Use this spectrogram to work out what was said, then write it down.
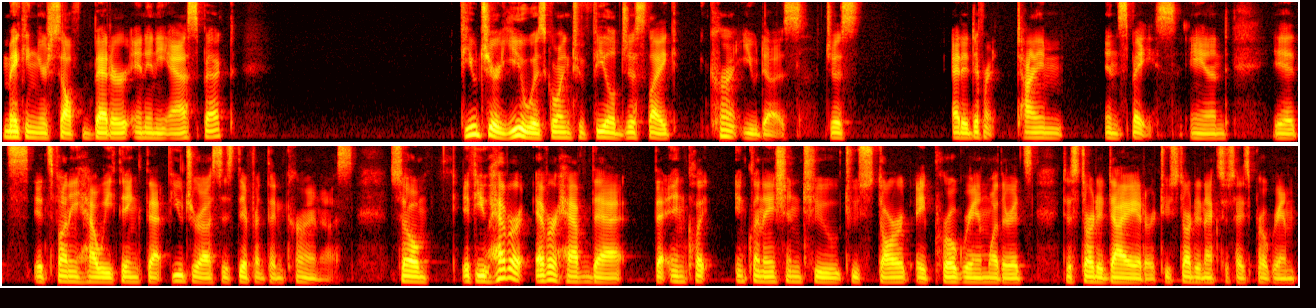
making yourself better in any aspect, future you is going to feel just like current you does, just at a different time in space. And it's it's funny how we think that future us is different than current us. So if you ever ever have that that incl- inclination to to start a program, whether it's to start a diet or to start an exercise program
